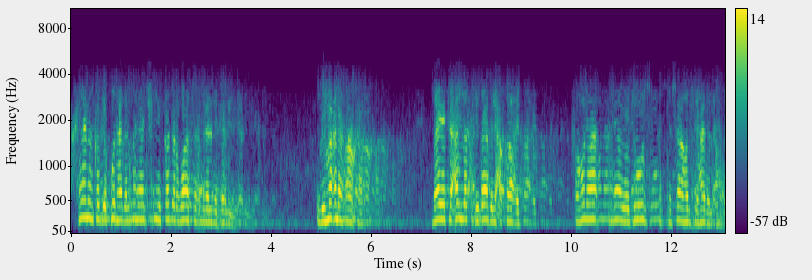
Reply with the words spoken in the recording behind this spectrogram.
أحيانا قد يكون هذا المنهج فيه قدر واسع من المثالية. وبمعنى آخر ما يتعلق بباب العقائد فهنا لا يجوز التساهل في هذا الأمر.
